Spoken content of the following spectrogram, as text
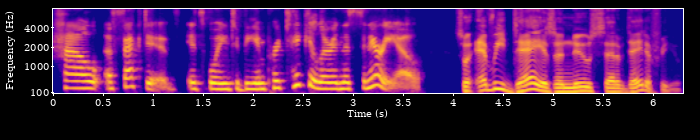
how effective it's going to be, in particular in this scenario. So every day is a new set of data for you.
